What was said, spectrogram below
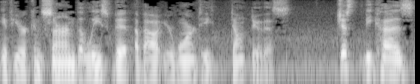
If you're concerned the least bit about your warranty, don't do this. Just because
